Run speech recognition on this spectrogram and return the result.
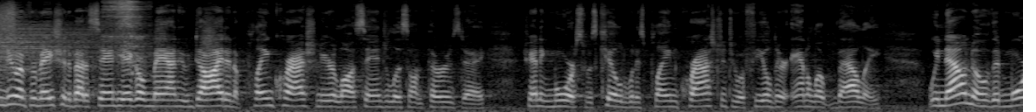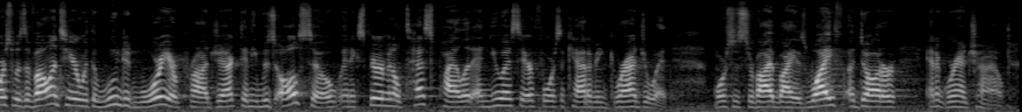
learned new information about a San Diego man who died in a plane crash near Los Angeles on Thursday. Channing Morse was killed when his plane crashed into a field near Antelope Valley. We now know that Morse was a volunteer with the Wounded Warrior Project, and he was also an experimental test pilot and U.S. Air Force Academy graduate. Morse is survived by his wife, a daughter, and a grandchild.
